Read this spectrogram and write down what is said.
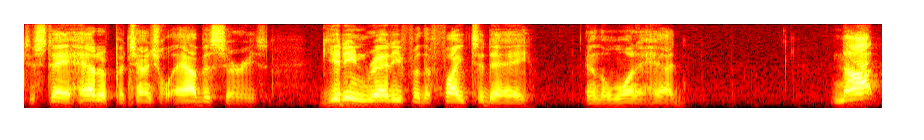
to stay ahead of potential adversaries, getting ready for the fight today and the one ahead. Not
